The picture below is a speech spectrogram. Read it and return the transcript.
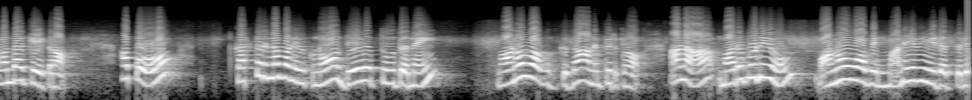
அவன் தான் கேட்குறான் அப்போ கர்த்தர் என்ன பண்ணியிருக்கணும்? தேவதூதனை மனோவாவுக்கு தான் அனுப்பியிருக்கணும். ஆனா மறுபடியும் மனோவாவின் மனைவி இடத்துல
